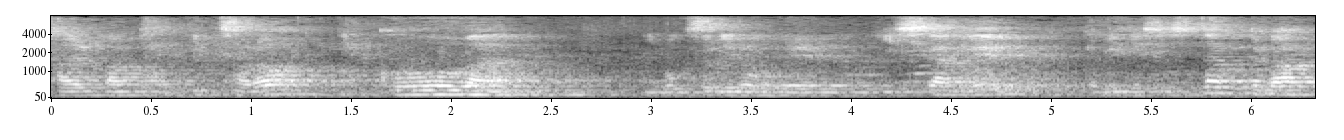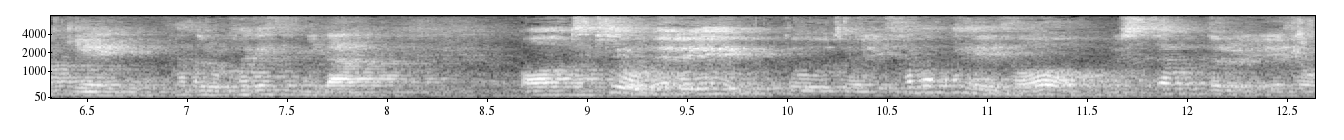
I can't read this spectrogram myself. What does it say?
가을밤 달빛처럼 달콤한 이 목소리로 오늘 이 시간을 여기 계신 시청자분들과 함께 하도록 하겠습니다. 어, 특히 오늘은 또 저희 사목회에서 시청자분들을 위해서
